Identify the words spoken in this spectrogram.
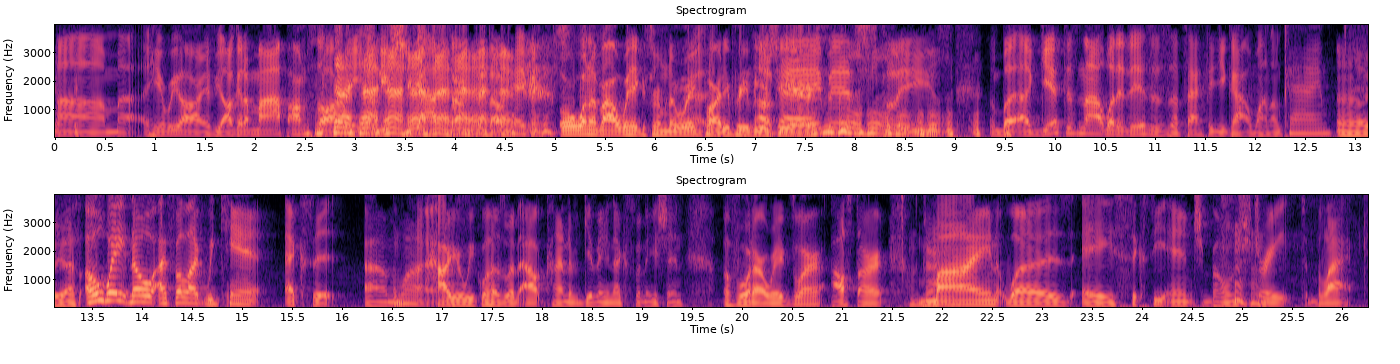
um, here we are. If y'all get a mop, I'm sorry. At least you got something, okay, bitch. or one of our wigs from the wig party previous okay, years. bitch, please. But a gift is not what it is. Is the fact that you got one, okay? oh yes. Oh wait, no. I feel like we can't exit um, What? how your week was without kind of giving an explanation of what our wigs were. I'll start. Mine was a 60 inch bone straight black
